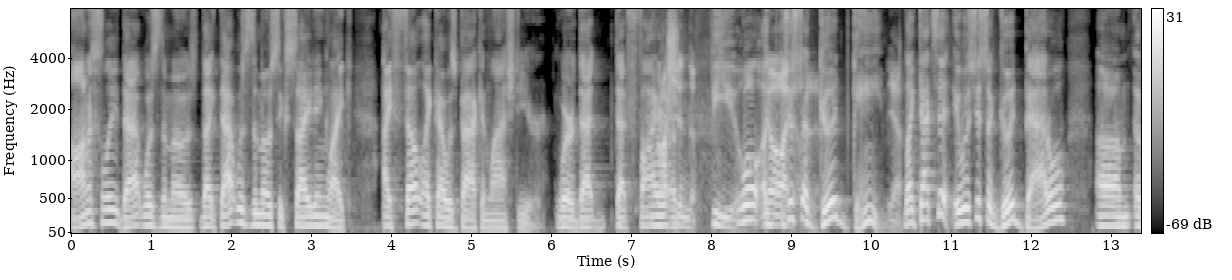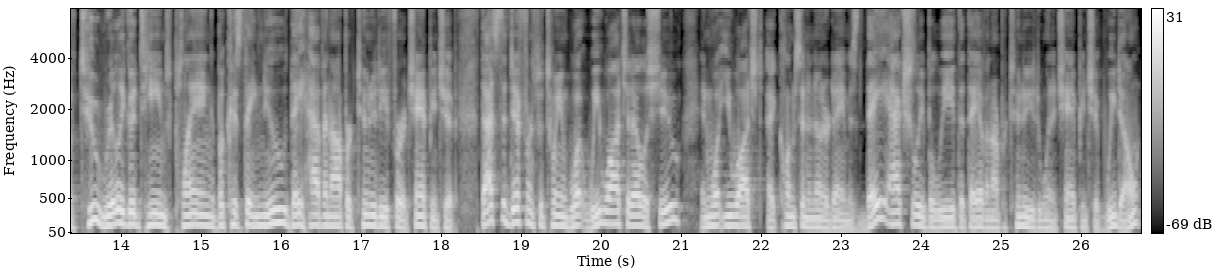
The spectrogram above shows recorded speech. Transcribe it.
Honestly, that was the most like that was the most exciting. Like I felt like I was back in last year, where that that fire of- Rushing the field. well, no, I just a good game. Yeah. Like that's it. It was just a good battle um, of two really good teams playing because they knew they have an opportunity for a championship. That's the difference between what we watch at LSU and what you watched at Clemson and Notre Dame is they actually believe that they have an opportunity to win a championship. We don't.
